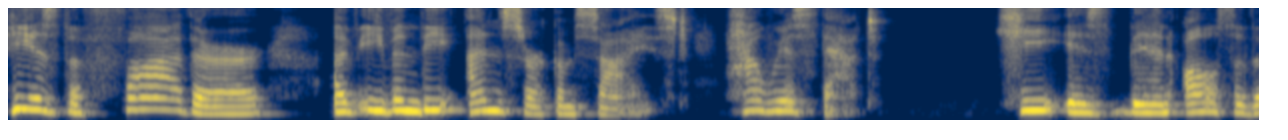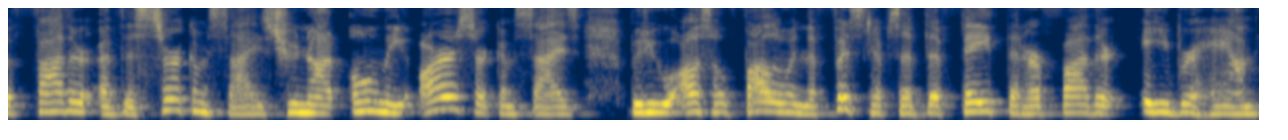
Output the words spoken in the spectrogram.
He is the father of even the uncircumcised. How is that? He is then also the father of the circumcised who not only are circumcised, but who also follow in the footsteps of the faith that our father Abraham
